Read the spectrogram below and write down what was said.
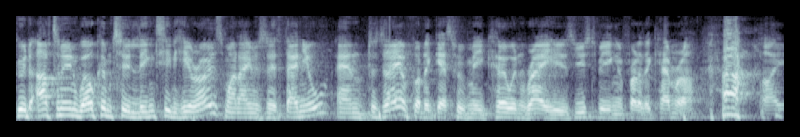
Good afternoon. Welcome to LinkedIn Heroes. My name is Nathaniel, and today I've got a guest with me, Kerwin Rae, who's used to being in front of the camera. I,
